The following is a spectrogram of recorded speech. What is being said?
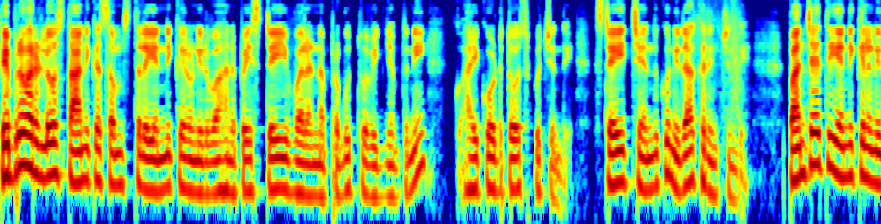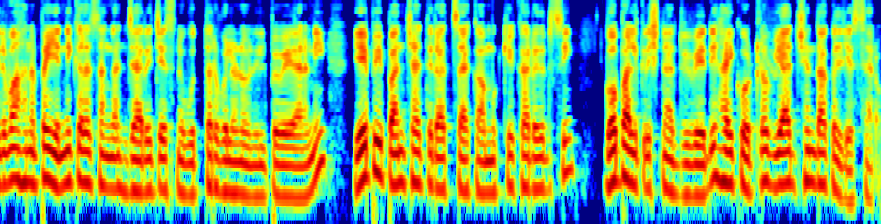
ఫిబ్రవరిలో స్థానిక సంస్థల ఎన్నికల నిర్వహణపై స్టే ఇవ్వాలన్న ప్రభుత్వ విజ్ఞప్తిని హైకోర్టు తోసిపుచ్చింది స్టే ఇచ్చేందుకు నిరాకరించింది. పంచాయతీ ఎన్నికల నిర్వహణపై ఎన్నికల సంఘం జారీ చేసిన ఉత్తర్వులను నిలిపివేయాలని ఏపీ పంచాయతీరాజ్ శాఖ ముఖ్య కార్యదర్శి గోపాలకృష్ణ ద్వివేది హైకోర్టులో వ్యాజ్యం దాఖలు చేశారు.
